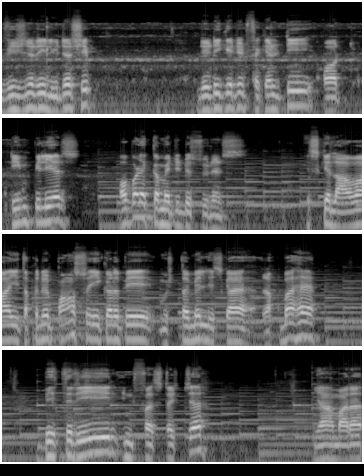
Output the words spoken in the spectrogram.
विजनरी लीडरशिप डेडिकेटेड फैकल्टी और टीम प्लेयर्स और बड़े कमिटेड स्टूडेंट्स इसके अलावा ये तकरीबन 500 एकड़ पे मुश्तमिल इसका रकबा है। बेहतरीन इंफ्रास्ट्रक्चर यहाँ हमारा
